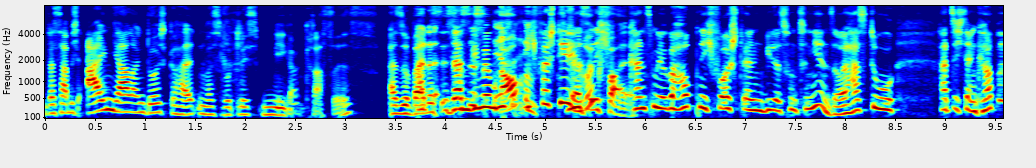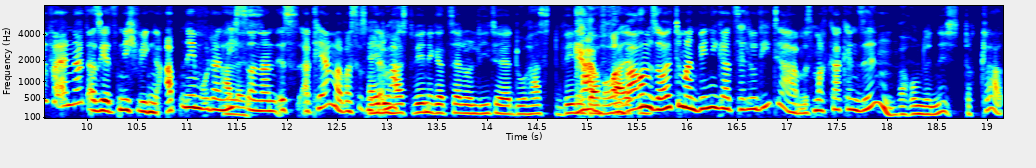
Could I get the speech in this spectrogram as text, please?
Das habe ich ein Jahr lang durchgehalten, was wirklich mega krass ist. Also, weil das ist das dann ist, wie mit dem Rauchen. Ich verstehe das. Rückfall. Ich kann es mir überhaupt nicht vorstellen, wie das funktionieren soll. Hast du, hat sich dein Körper verändert? Also jetzt nicht wegen Abnehmen oder nicht, Alles. sondern ist, erklär mal, was das hey, mit du macht. hast weniger Zellulite, du hast weniger Come on, Warum sollte man weniger Zellulite haben? Es macht gar keinen Sinn. Warum denn nicht? Doch klar,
